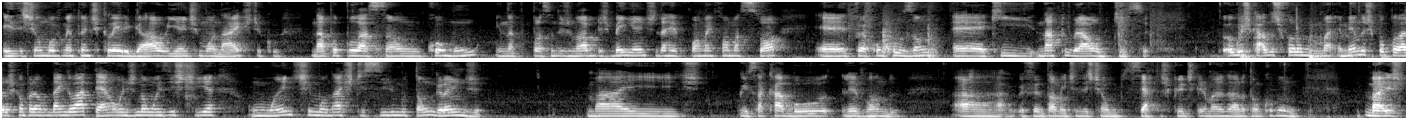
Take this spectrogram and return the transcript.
existia um movimento anticlerical e antimonástico na população comum e na população dos nobres bem antes da reforma. A reforma só é, foi a conclusão é, que natural disso. Alguns casos foram menos populares comparando da Inglaterra, onde não existia um antimonasticismo tão grande. Mas isso acabou levando a. Eventualmente existiam certas críticas, mas não era tão comum. Mas,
